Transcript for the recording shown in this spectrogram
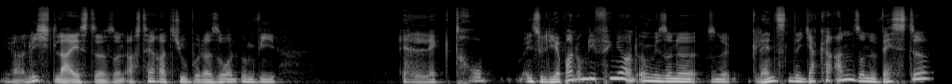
ja, Lichtleiste, so ein Astera-Tube oder so und irgendwie Elektro. Isolierband um die Finger und irgendwie so eine, so eine glänzende Jacke an, so eine Weste.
